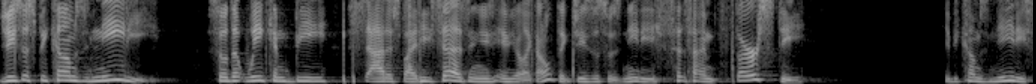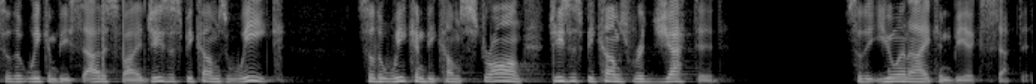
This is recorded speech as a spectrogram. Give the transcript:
Jesus becomes needy so that we can be satisfied. He says, and you're like, I don't think Jesus was needy. He says, I'm thirsty. He becomes needy so that we can be satisfied. Jesus becomes weak so that we can become strong. Jesus becomes rejected so that you and I can be accepted.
